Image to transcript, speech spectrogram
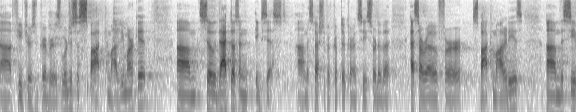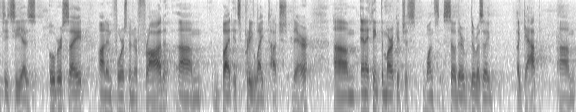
uh, futures or derivatives. We're just a spot commodity market. Um, so that doesn't exist um, especially for cryptocurrency, sort of a SRO for spot commodities. Um, the CFTC has oversight on enforcement of fraud, um, but it's pretty light touch there. Um, and I think the market just wants, so there, there was a, a gap. Um,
